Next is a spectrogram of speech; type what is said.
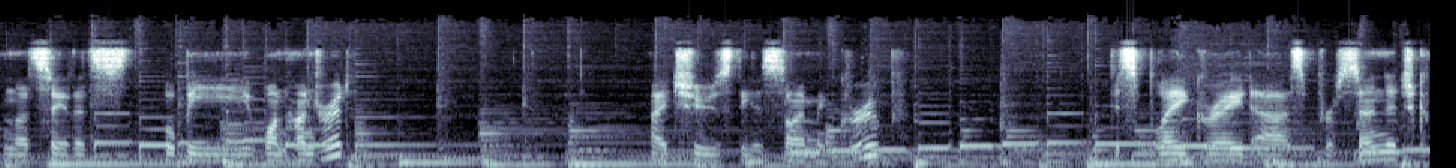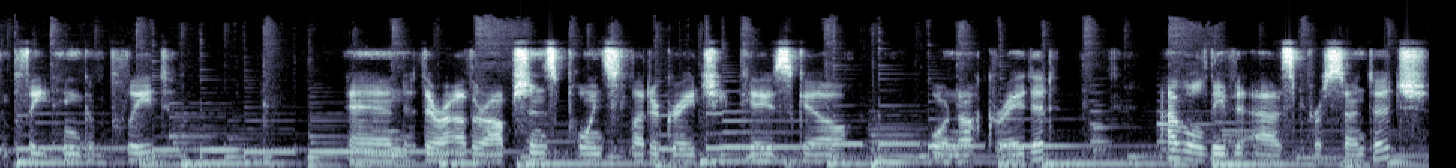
And let's say this will be 100. I choose the assignment group, display grade as percentage, complete, incomplete, and there are other options, points, letter grade, GPA scale, or not graded. I will leave it as percentage.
